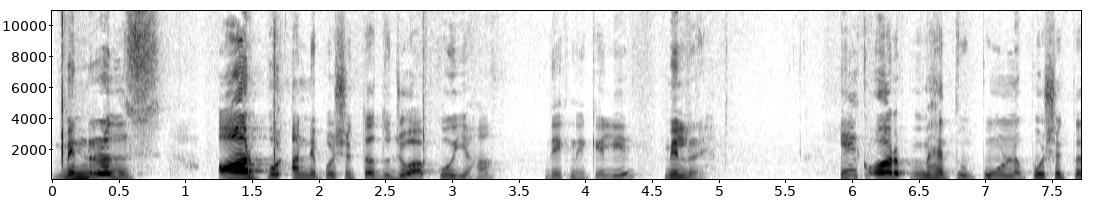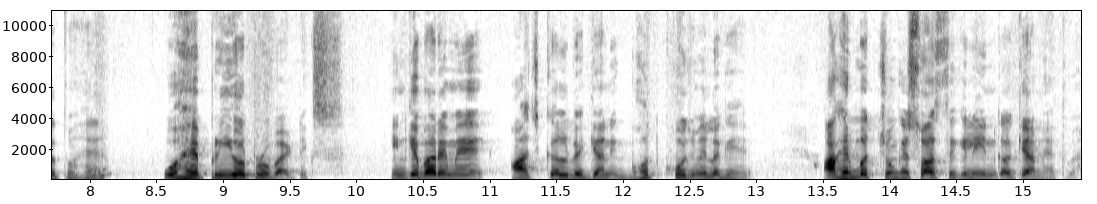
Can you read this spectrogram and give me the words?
मिनरल्स और अन्य पोषक तत्व जो आपको यहाँ देखने के लिए मिल रहे हैं। एक और महत्वपूर्ण पोषक तत्व हैं, वो हैं प्री और प्रोबायोटिक्स इनके बारे में आजकल वैज्ञानिक बहुत खोज में लगे हैं। आखिर बच्चों के स्वास्थ्य के लिए इनका क्या महत्व है?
